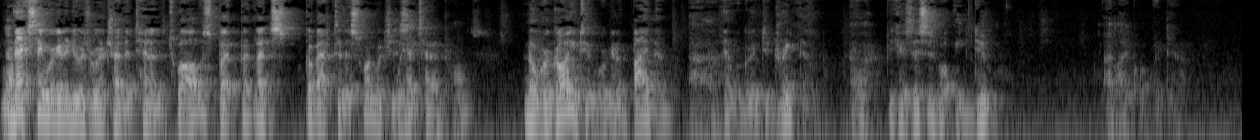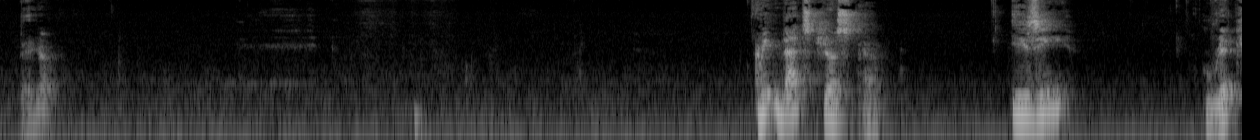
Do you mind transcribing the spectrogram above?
Next thing we're going to do is we're going to try the 10 and the 12s, but but let's go back to this one, which is... we have ten and twelves. no, we're going to. We're going to buy them, and we're going to drink them, Ah. because this is what we do. I like what we do. There you go. I mean, that's just Yeah. easy, rich.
